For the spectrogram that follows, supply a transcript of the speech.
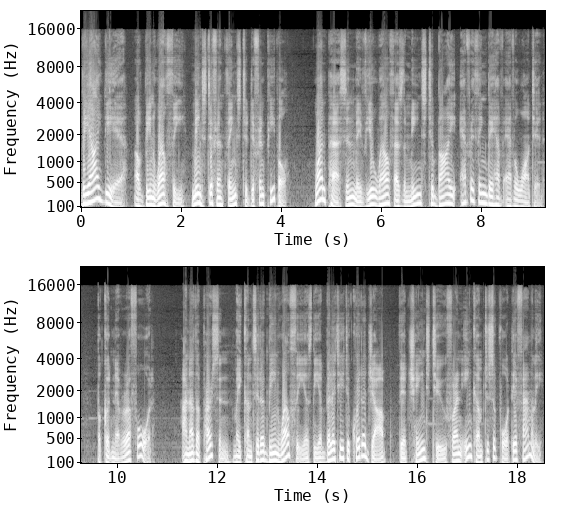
The idea of being wealthy means different things to different people. One person may view wealth as the means to buy everything they have ever wanted but could never afford. Another person may consider being wealthy as the ability to quit a job they're chained to for an income to support their family.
